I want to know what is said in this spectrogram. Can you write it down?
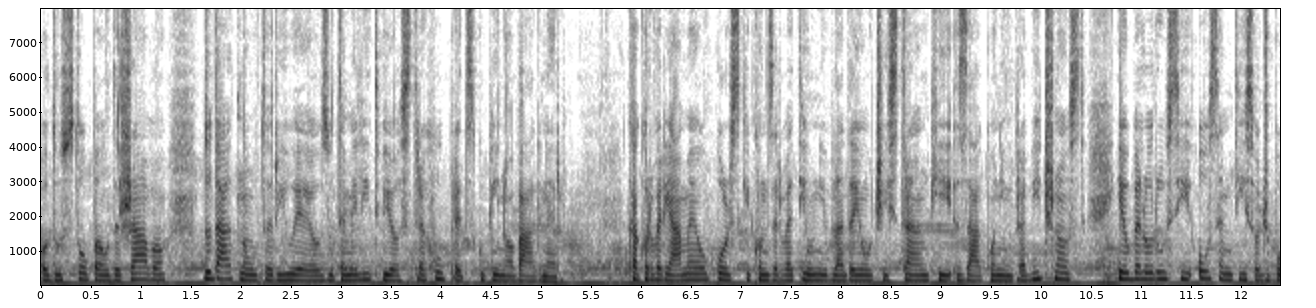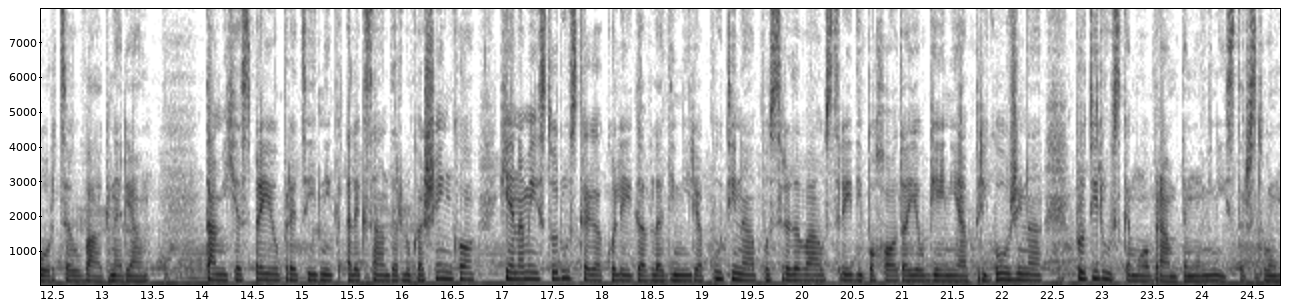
od vstopa v državo, dodatno utrjujejo z utemelitvijo strahu pred skupino Wagner. Kakor verjamejo v polski konzervativni vladajoči stranki Zakon in pravičnost, je v Belorusiji 8000 borcev Wagnerja. Tam jih je sprejel predsednik Aleksandr Lukašenko, ki je na mesto ruskega kolega Vladimirja Putina posredoval sredi pohoda Evgenija Prigožina proti ruskemu obrambnemu ministrstvu.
